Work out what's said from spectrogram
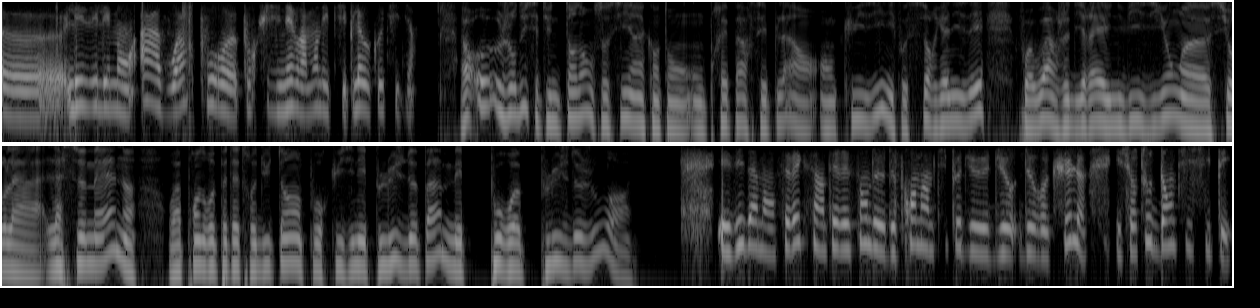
euh, les éléments à avoir pour, euh, pour cuisiner vraiment des petits plats au quotidien. Alors aujourd'hui, c'est une tendance aussi hein, quand on, prépare ses plats en, cuisine. Il faut s'organiser, il faut avoir, je dirais, une vision euh, sur la, semaine. On va prendre peut-être du temps pour cuisiner plus de pas, mais pour plus de jours. Évidemment, c'est vrai que c'est intéressant de, prendre un petit peu de, recul et surtout d'anticiper.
